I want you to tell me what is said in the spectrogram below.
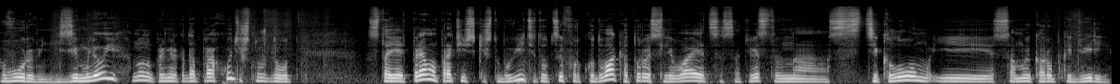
в уровень с землей. Ну, например, когда проходишь, нужно вот стоять прямо практически, чтобы увидеть эту циферку 2, которая сливается, соответственно, с стеклом и самой коробкой двери.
